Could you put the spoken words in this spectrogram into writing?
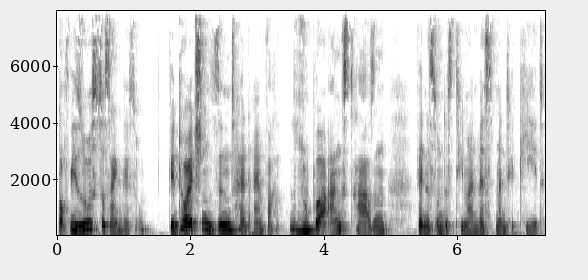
Doch wieso ist das eigentlich so? Wir Deutschen sind halt einfach super Angsthasen, wenn es um das Thema Investment geht.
